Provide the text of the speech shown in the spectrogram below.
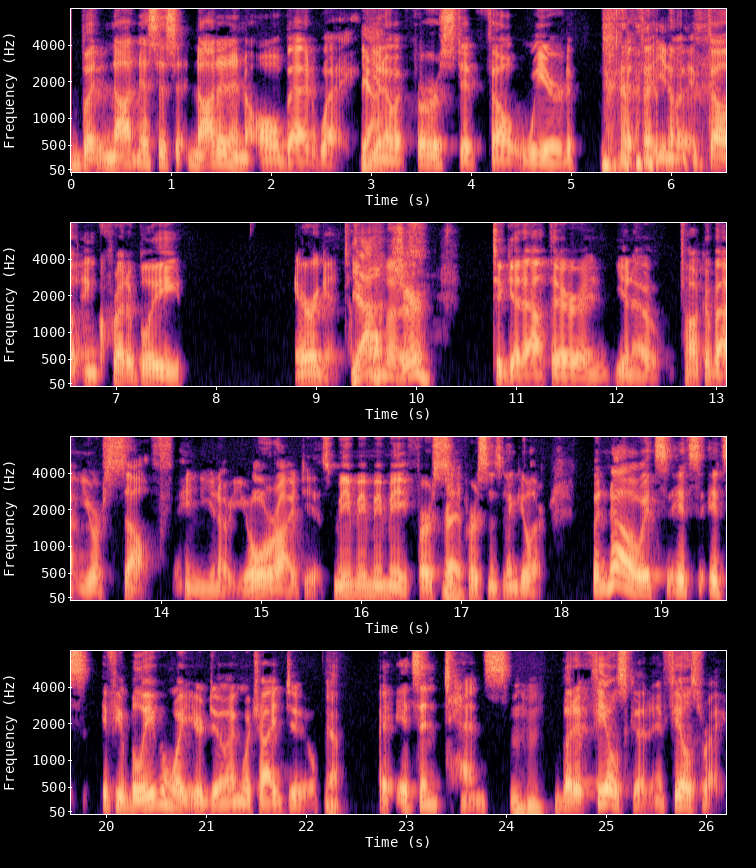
but not necessarily not in an all bad way. Yeah. You know, at first it felt weird. felt, you know, it felt incredibly arrogant. Yeah, almost sure. To get out there and you know talk about yourself and you know your ideas. Me, me, me, me. First right. person singular. But no, it's it's it's if you believe in what you're doing, which I do. Yeah. it's intense, mm-hmm. but it feels good and it feels right.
